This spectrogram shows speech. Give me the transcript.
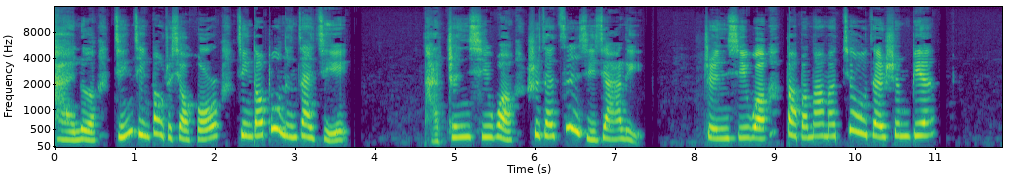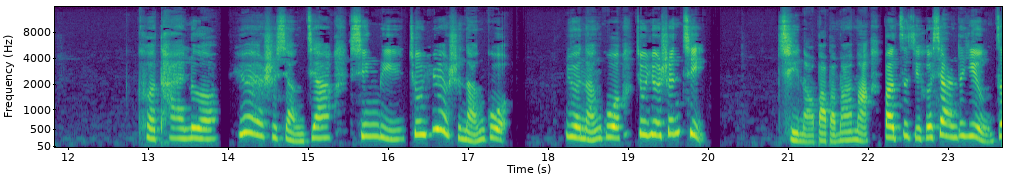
泰勒紧紧抱着小猴，紧到不能再紧。他真希望是在自己家里，真希望爸爸妈妈就在身边。可泰勒。越是想家，心里就越是难过，越难过就越生气，气恼爸爸妈妈把自己和吓人的影子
